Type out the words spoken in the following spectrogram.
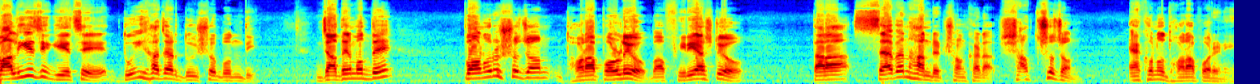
পালিয়ে যে গিয়েছে দুই হাজার দুইশো বন্দি, যাদের মধ্যে পনেরোশো জন ধরা পড়লেও বা ফিরে আসলেও তারা সেভেন হান্ড্রেড সংখ্যাটা সাতশো জন এখনও ধরা পড়েনি।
